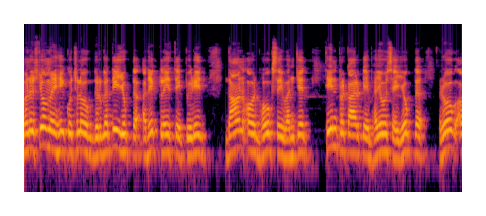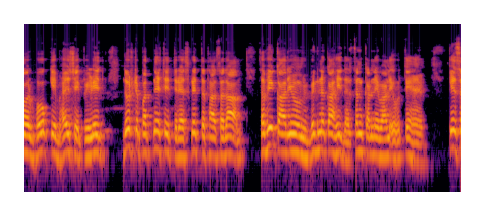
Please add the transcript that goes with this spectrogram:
मनुष्यों में ही कुछ लोग दुर्गति युक्त अधिक क्लेश से पीड़ित, दान और भोग से वंचित, तीन प्रकार के भयों से युक्त, रोग और भोग के भय से पीड़ित, दुष्ट पत्नी से तिरस्कृत तथा सदा सभी कार्यों में विघ्न का ही दर्शन करने वाले होते हैं। किस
